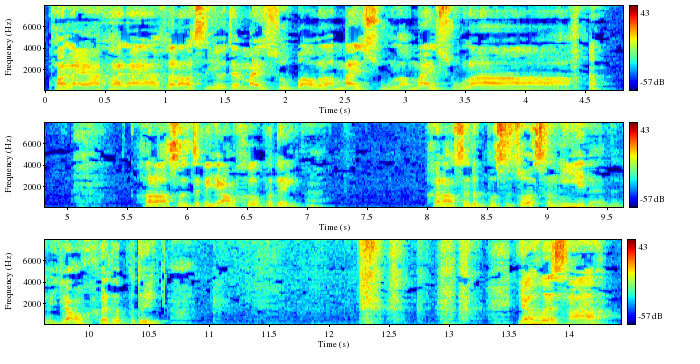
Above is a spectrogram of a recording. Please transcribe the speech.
快来啊，快来啊！何老师又在卖书包了，卖书了，卖书啦！何老师这个吆喝不对啊，何老师的不是做生意的，这个吆喝的不对啊，吆喝啥？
